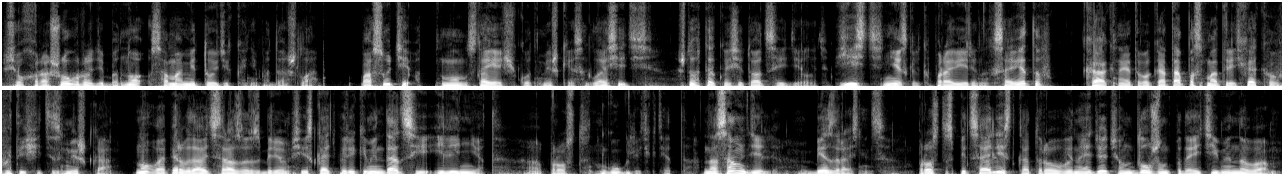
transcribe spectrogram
все хорошо вроде бы, но сама методика не подошла. По сути, ну, настоящий кот в мешке, согласитесь? Что в такой ситуации делать? Есть несколько проверенных советов, как на этого кота посмотреть, как его вытащить из мешка. Ну, во-первых, давайте сразу разберемся, искать по рекомендации или нет. А, просто гуглить где-то. На самом деле, без разницы. Просто специалист, которого вы найдете, он должен подойти именно вам.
